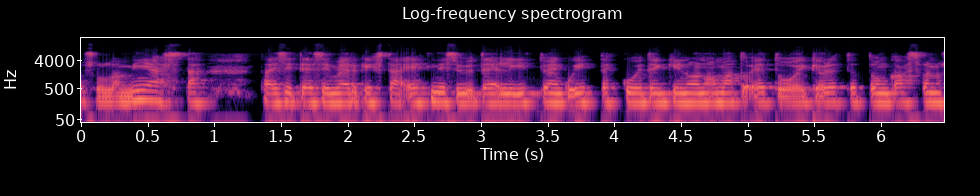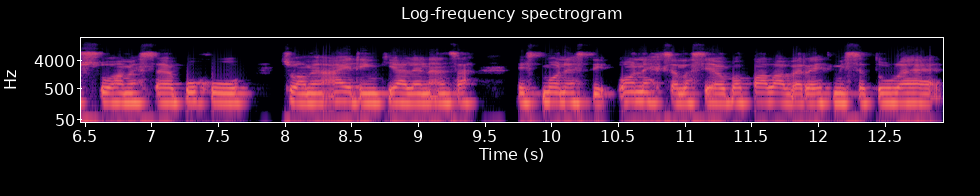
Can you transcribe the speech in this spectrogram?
sulla miestä, tai sitten esimerkiksi tämä etnisyyteen liittyen, kun itse kuitenkin on omat etuoikeudet, että on kasvanut Suomessa ja puhuu suomen äidinkielenänsä, niin monesti on ehkä sellaisia jopa palavereita, missä tulee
